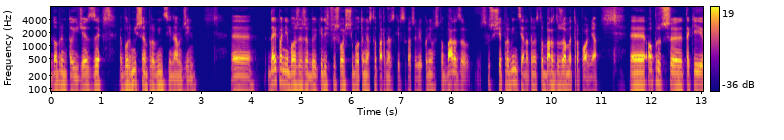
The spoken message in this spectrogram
dobrym to idzie z burmistrzem prowincji Namjin. E, Daj Panie Boże, żeby kiedyś w przyszłości było to miasto partnerskie w Sokaczewie, ponieważ to bardzo, słyszy się prowincja, natomiast to bardzo duża metropolia. E, Oprócz e, takiej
